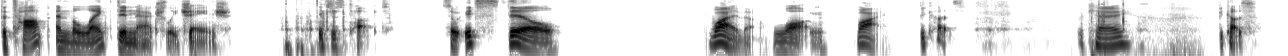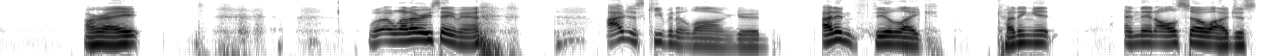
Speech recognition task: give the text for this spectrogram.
the top and the length didn't actually change. It's just tucked. So it's still Why though? long Why? because Okay. because All right. What whatever you say, man. I'm just keeping it long, dude. I didn't feel like cutting it. And then also I just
